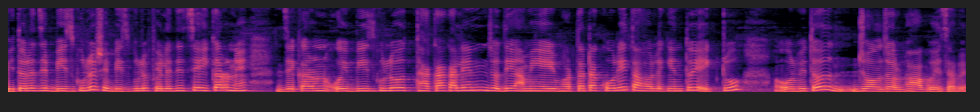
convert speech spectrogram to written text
ভিতরে যে বীজগুলো, সে বীজগুলো ফেলে দিচ্ছি এই কারণে। যে কারণ ওই বীজগুলো থাকাকালীন যদি আমি এই ভর্তাটা করি, তাহলে কিন্তু একটু ওর ভিতর জল জল ভাব হয়ে যাবে।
